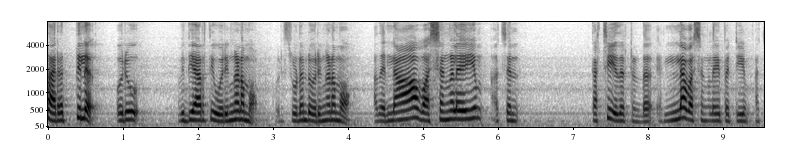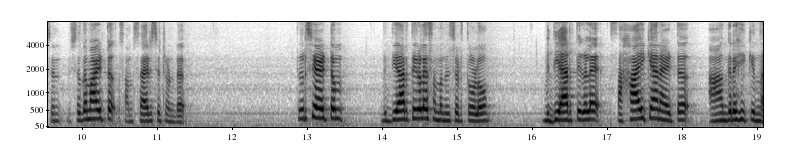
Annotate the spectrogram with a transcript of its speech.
തരത്തിൽ ഒരു വിദ്യാർത്ഥി ഒരുങ്ങണമോ ഒരു സ്റ്റുഡന്റ് ഒരുങ്ങണമോ അതെല്ലാ വശങ്ങളെയും അച്ഛൻ ടച്ച് ചെയ്തിട്ടുണ്ട്. എല്ലാ വശങ്ങളെ പറ്റിയും അച്ഛൻ വിശദമായിട്ട് സംസാരിച്ചിട്ടുണ്ട്. തീർച്ചയായിട്ടും വിദ്യാർത്ഥികളെ സംബന്ധിച്ചിടത്തോളം വിദ്യാർത്ഥികളെ സഹായിക്കാനായിട്ട് ആഗ്രഹിക്കുന്ന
